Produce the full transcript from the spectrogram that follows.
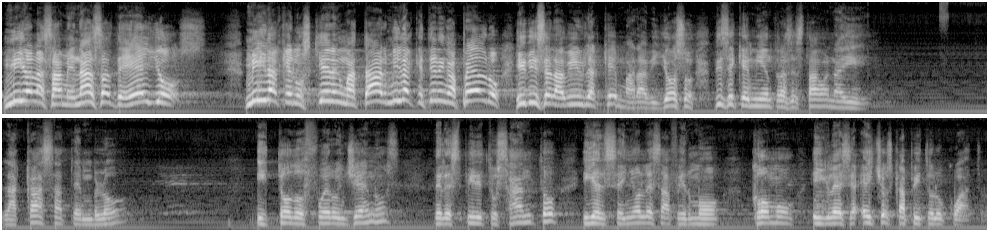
mira las amenazas de ellos mira que nos quieren matar, mira que tienen a Pedro. Y dice la Biblia, qué maravilloso. Dice que mientras estaban ahí, la casa tembló y todos fueron llenos del Espíritu Santo y el Señor les afirmó como iglesia. Hechos capítulo 4.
